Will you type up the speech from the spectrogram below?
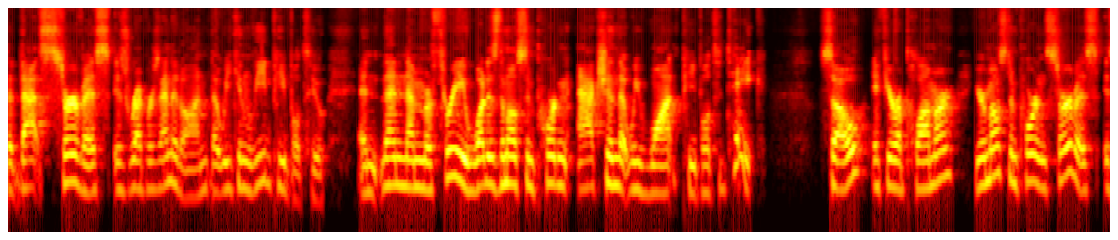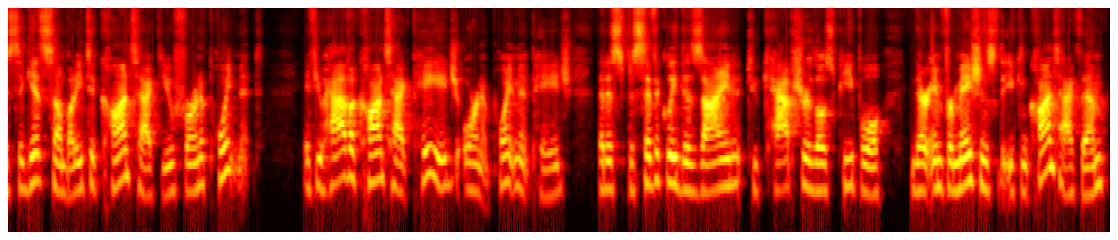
that that service is represented on that we can lead people to? And then number three, what is the most important action that we want people to take? So, if you're a plumber, your most important service is to get somebody to contact you for an appointment. If you have a contact page or an appointment page that is specifically designed to capture those people, their information so that you can contact them,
